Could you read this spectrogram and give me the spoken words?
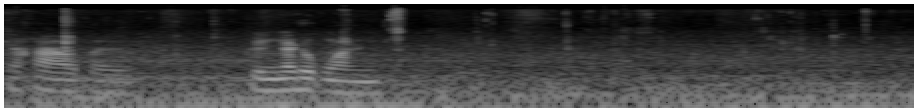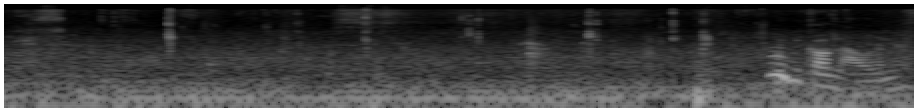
ถ้าเข้าไปกินได้ทุกวัน มีเกาเหลาแล้วนะ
